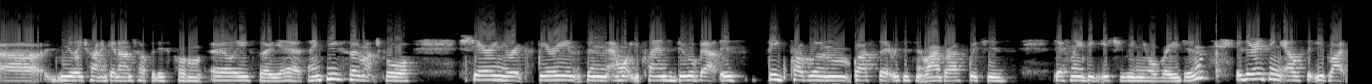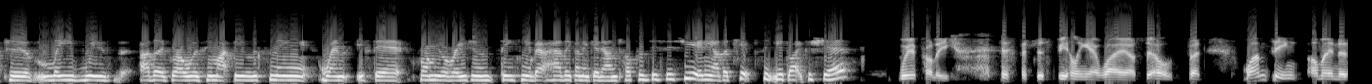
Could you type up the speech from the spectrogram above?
are really trying to get on top of this problem early. So, yeah, thank you so much for sharing your experience and, and what you plan to do about this big problem, glyphosate resistant ryegrass, which is definitely a big issue in your region. Is there anything else that you'd like to leave with other growers who might be listening when, if they're from your region, thinking about how they're going to get on top of this issue? Any other tips that you'd like to share? We're probably just feeling our way ourselves, but one thing, I mean, the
